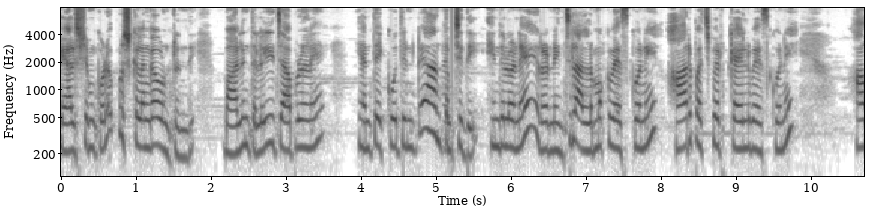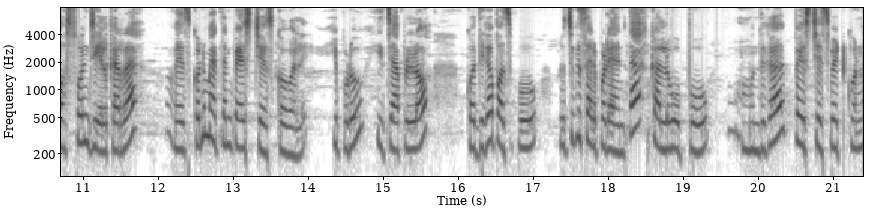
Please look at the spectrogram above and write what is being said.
కాల్షియం కూడా పుష్కలంగా ఉంటుంది. బాలింతలు ఈ చేపలని ఎంత ఎక్కువ తింటే అంత మంచిది. ఇందులోనే రెండు ఇంచుల అల్లం ముక్క వేసుకొని ఆరు పచ్చిమిరపకాయలు వేసుకొని హాఫ్ స్పూన్ జీలకర్ర వేసుకొని మెత్తని పేస్ట్ చేసుకోవాలి. ఇప్పుడు ఈ చేపల్లో కొద్దిగా పసుపు రుచికి సరిపడేంత కళ్ళు ఉప్పు ముందుగా పేస్ట్ చేసి పెట్టుకున్న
